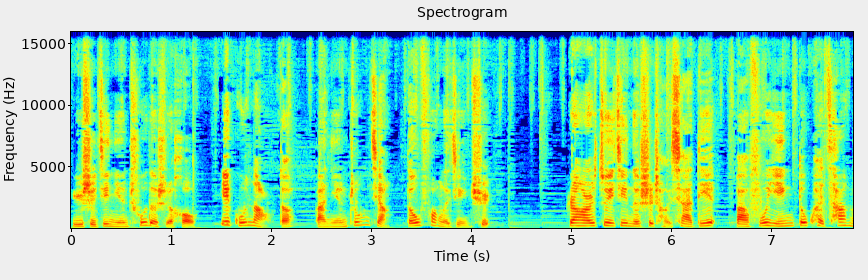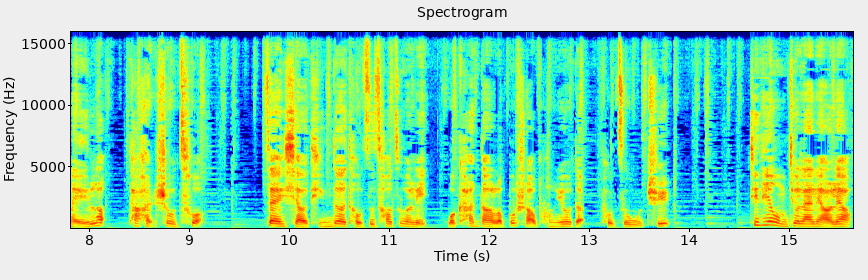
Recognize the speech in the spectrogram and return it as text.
于是今年初的时候，一股脑的把年终奖都放了进去。然而最近的市场下跌，把浮盈都快擦没了，他很受挫。在小婷的投资操作里，我看到了不少朋友的投资误区。今天我们就来聊聊，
